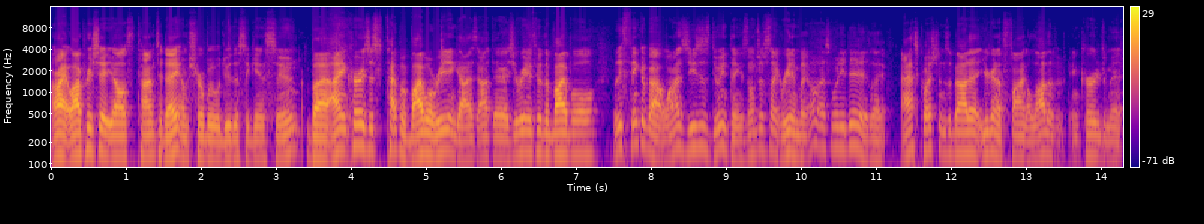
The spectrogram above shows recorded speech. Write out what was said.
all right, well, I appreciate y'all's time today. I'm sure we will do this again soon. But I encourage this type of Bible reading, guys, out there. As you're reading through the Bible, really think about why is Jesus doing things. Don't just like read and be like, oh, that's what he did. Like, ask questions about it. You're gonna find a lot of encouragement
